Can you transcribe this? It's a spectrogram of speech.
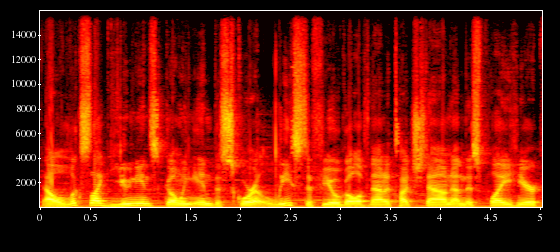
Now, it looks like Union's going in to score at least a field goal, if not a touchdown, on this play here.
